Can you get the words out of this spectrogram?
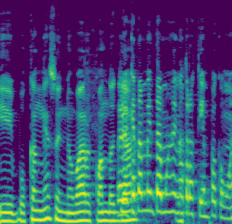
y buscan eso, innovar cuando Pero ya... es que también estamos en otros tiempos, como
